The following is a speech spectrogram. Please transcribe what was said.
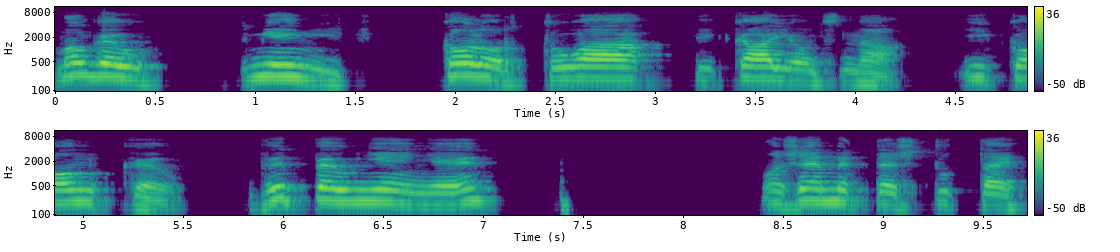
Mogę zmienić kolor tła klikając na ikonkę wypełnienie, możemy też tutaj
